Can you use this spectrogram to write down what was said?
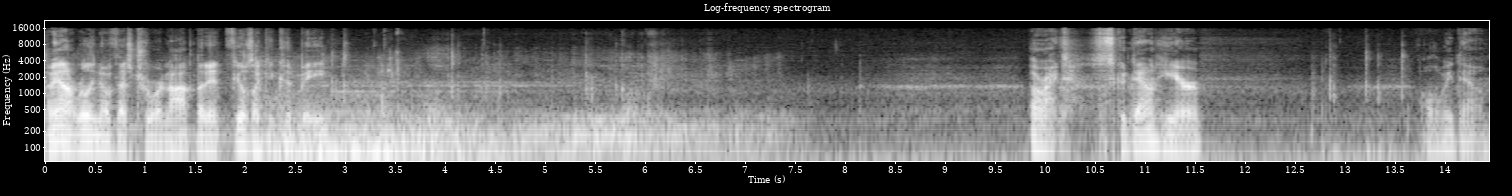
I mean, I don't really know if that's true or not, but it feels like it could be. Alright, let's go down here all the way down.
